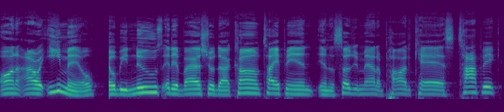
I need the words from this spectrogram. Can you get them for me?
on our email. It'll be news at adviseshow.com. Type in in the subject matter podcast topic.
